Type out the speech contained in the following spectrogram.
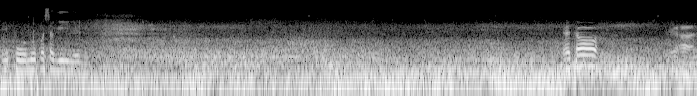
May puno pa sa gilid. Ito. Ayan.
